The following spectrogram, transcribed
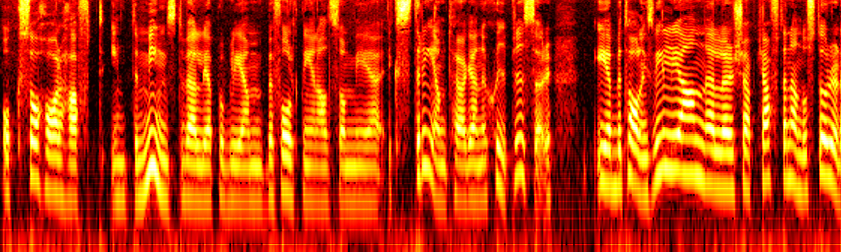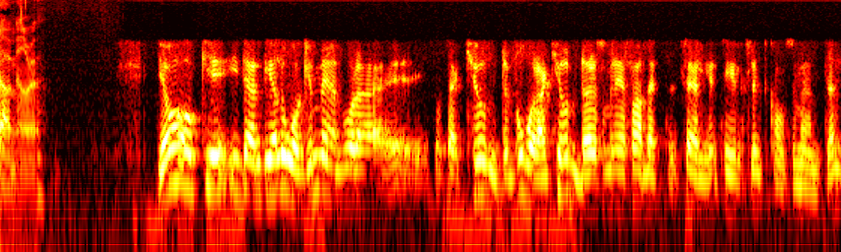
också har haft inte minst väldiga problem, befolkningen alltså, med extremt höga energipriser. Är betalningsviljan eller köpkraften ändå större där menar du? Ja, och i den dialogen med våra, eh, så att säga, kunder, våra kunder som i det här fallet säljer till slutkonsumenten,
